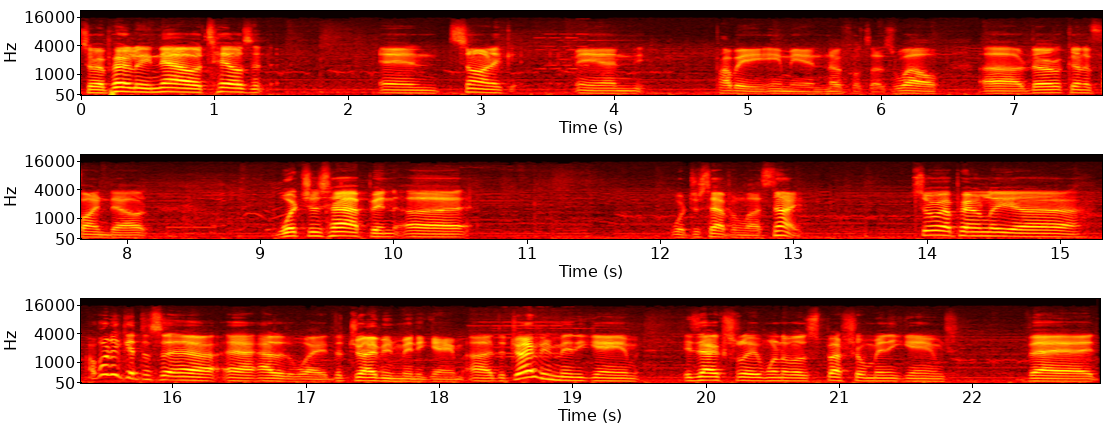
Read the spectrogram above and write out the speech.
So apparently now Tails and, and Sonic and probably Amy and Knuckles as well. Uh, they're gonna find out what just happened. Uh, what just happened last night. So apparently, uh, I want to get this uh, uh, out of the way. The driving minigame. Uh, the driving minigame is actually one of those special minigames that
